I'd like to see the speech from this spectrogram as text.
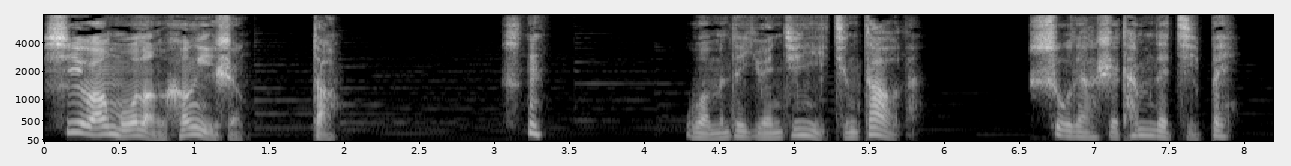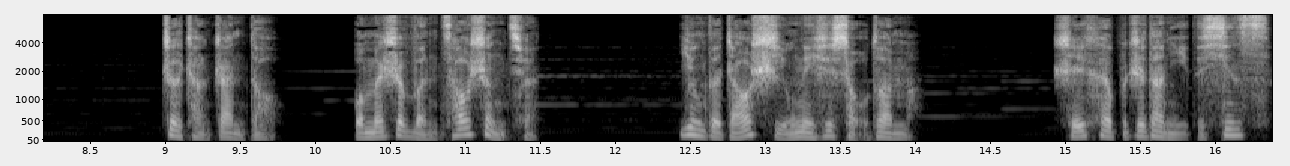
西王母冷哼一声，：“哼，我们的援军已经到了，数量是他们的几倍。这场战斗，我们是稳操胜券，用得着使用那些手段吗？谁还不知道你的心思？”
